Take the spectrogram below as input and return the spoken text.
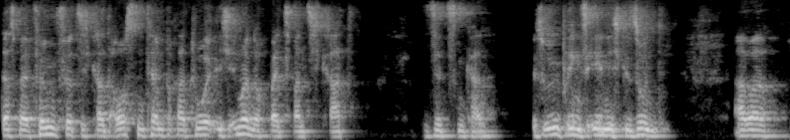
dass bei 45 Grad Außentemperatur ich immer noch bei 20 Grad sitzen kann. Ist übrigens eh nicht gesund. Aber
